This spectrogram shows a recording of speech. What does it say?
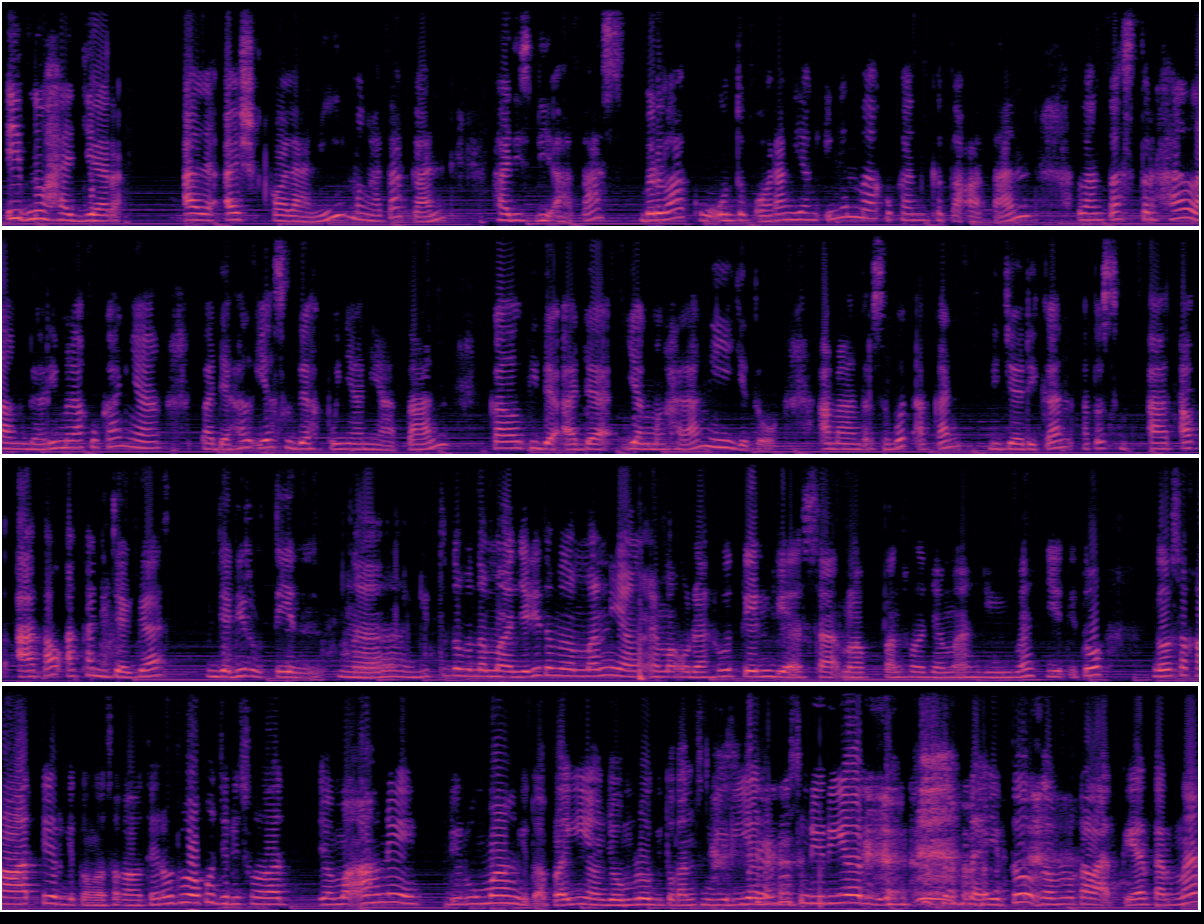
Ibnu Hajar Al-Ashqalani mengatakan hadis di atas berlaku untuk orang yang ingin melakukan ketaatan lantas terhalang dari melakukannya. Padahal ia sudah punya niatan kalau tidak ada yang menghalangi gitu. Amalan tersebut akan dijadikan atau atau, atau akan dijaga menjadi rutin Nah, gitu teman-teman. Jadi teman-teman yang emang udah rutin biasa melakukan sholat jamaah di masjid itu nggak usah khawatir gitu, nggak usah khawatir. Aduh, aku jadi sholat jamaah nih di rumah gitu. Apalagi yang jomblo gitu kan sendirian, aku sendirian gitu. Nah, itu nggak perlu khawatir karena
